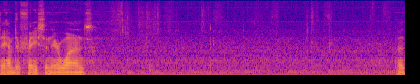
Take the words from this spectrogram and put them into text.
they have their face in their wands. But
